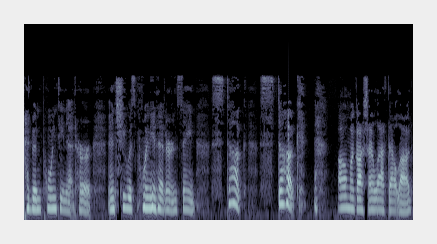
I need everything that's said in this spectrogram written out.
had been pointing at her and she was pointing at her and saying, Stuck, stuck. Oh my gosh, I laughed out loud.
